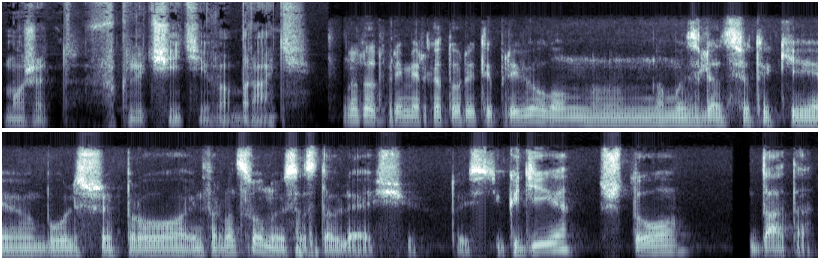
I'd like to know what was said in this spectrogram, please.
может включить и вобрать. Ну, тот пример, который ты привел, он, на мой взгляд, все-таки больше про информационную составляющую. То есть где, что, дата.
